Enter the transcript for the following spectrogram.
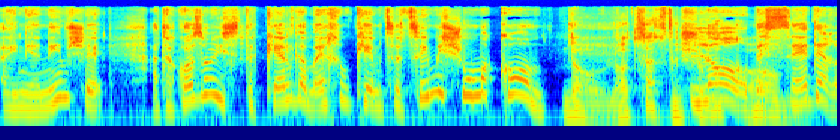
העניינים שאתה כל הזמן מסתכל גם איך הם, כי הם צצים משום מקום. לא, הוא לא צץ משום לא, מקום. בסדר,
